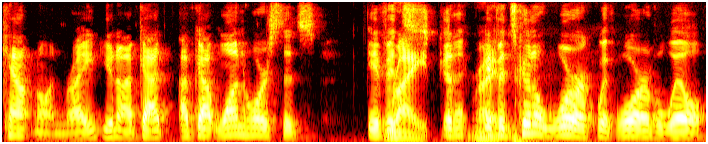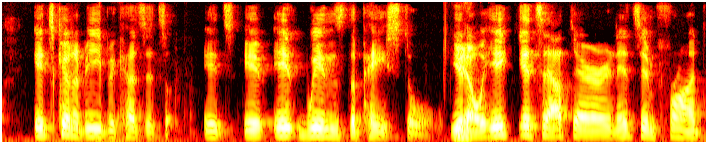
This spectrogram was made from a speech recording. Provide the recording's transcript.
counting on, right? You know, I've got I've got one horse that's if it's right, gonna right. if it's gonna work with War of a Will, it's gonna be because it's it's it, it wins the pace duel. You Yep. know, it gets out there and it's in front,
